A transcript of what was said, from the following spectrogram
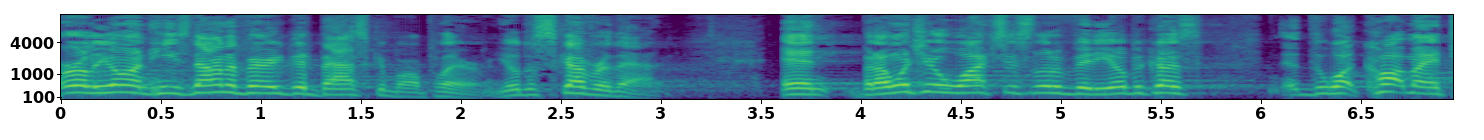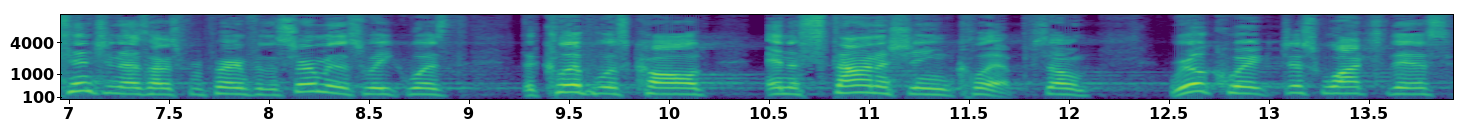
early on, he's not a very good basketball player. You'll discover that. And, but I want you to watch this little video because what caught my attention as I was preparing for the sermon this week was the clip was called An Astonishing Clip. So, real quick, just watch this,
